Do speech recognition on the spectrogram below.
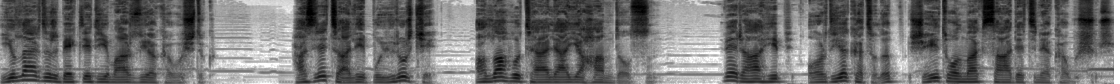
yıllardır beklediğim arzuya kavuştuk. Hazreti Ali buyurur ki, Allahu Teala'ya hamdolsun. Ve rahip orduya katılıp şehit olmak saadetine kavuşur.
